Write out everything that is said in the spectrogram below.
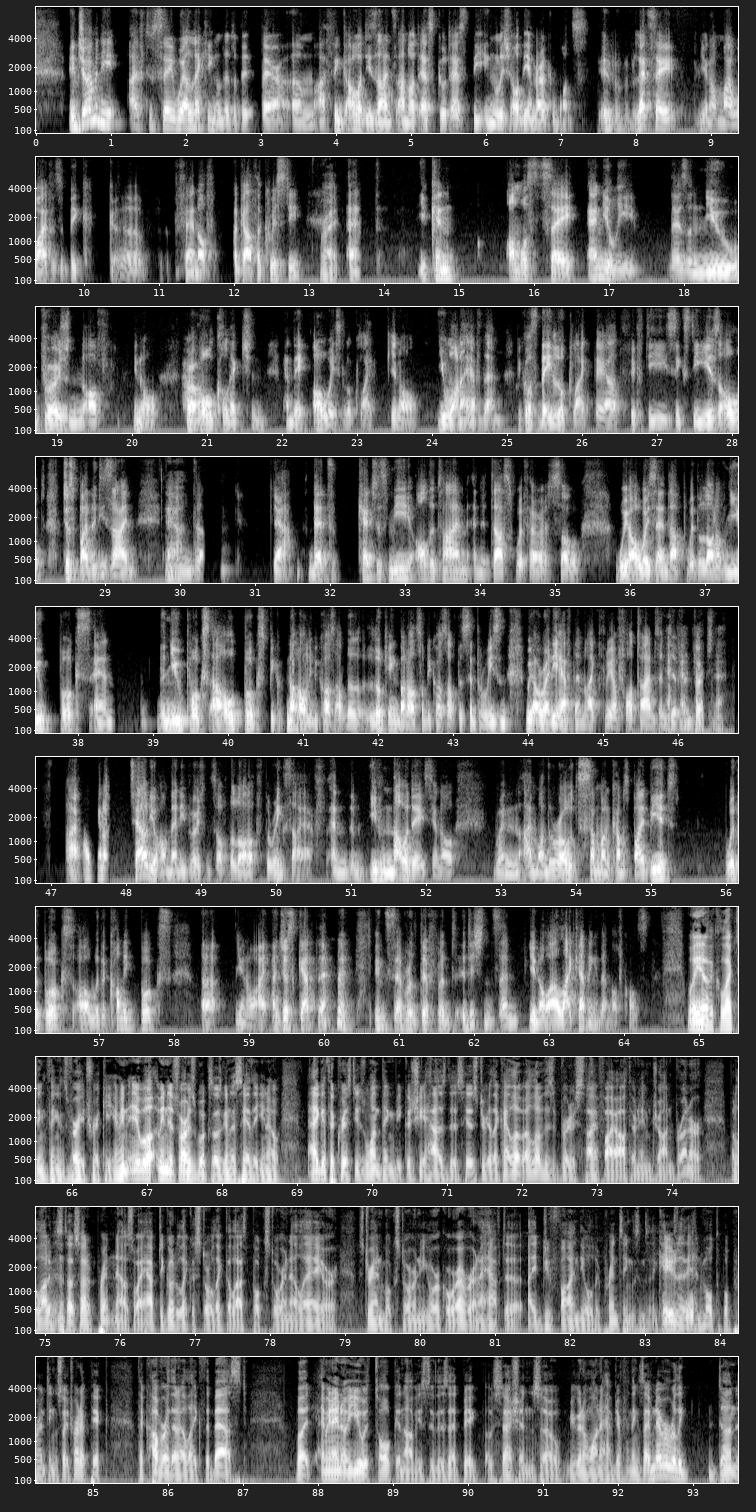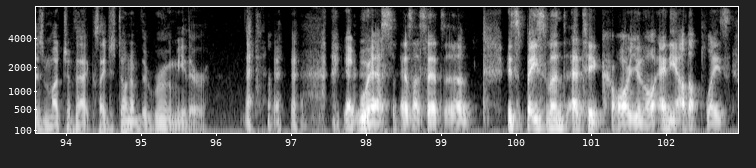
in Germany, I have to say we're lacking a little bit there. Um, I think our designs are not as good as the English or the American ones. If, let's say, you know, my wife is a big uh, fan of Agatha Christie. Right. And you can almost say annually there's a new version of, you know, her whole collection. And they always look like, you know, you want to have them because they look like they are 50 60 years old just by the design. Yeah. and uh, yeah that catches me all the time and it does with her. So we always end up with a lot of new books and the new books are old books not only because of the looking but also because of the simple reason we already have them like three or four times in different versions. I, I cannot tell you how many versions of the lord of the rings i have and even nowadays you know when I'm on the road, someone comes by, be it with the books or with the comic books, uh, you know, I, I just get them in several different editions, and you know, I like having them, of course. Well, you know, the collecting thing is very tricky. I mean, it, well, I mean, as far as books, I was going to say that you know, Agatha Christie is one thing because she has this history. Like I love, I love this British sci-fi author named John Brunner, but a lot of his mm-hmm. stuff's out of print now, so I have to go to like a store like the Last Bookstore in L.A. or Strand Bookstore in New York or wherever, and I have to, I do find the older printings, and occasionally they had multiple printings, so I try to pick the cover that I like the best. But I mean, I know you with Tolkien. Obviously, there's that big obsession, so you're going to want to have different things. I've never really done as much of that because I just don't have the room either. yeah, who has, as I said, uh, its basement, attic, or you know any other place.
